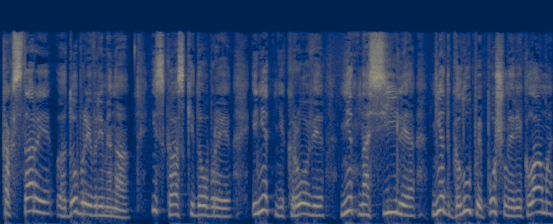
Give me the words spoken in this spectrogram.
как старые э, добрые времена, и сказки добрые, и нет ни крови, нет насилия, нет глупой пошлой рекламы,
